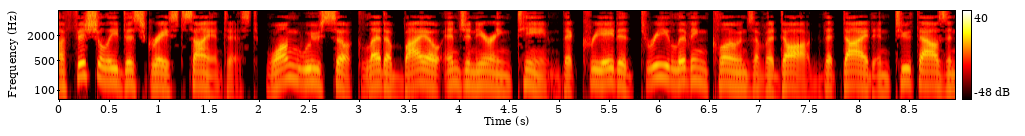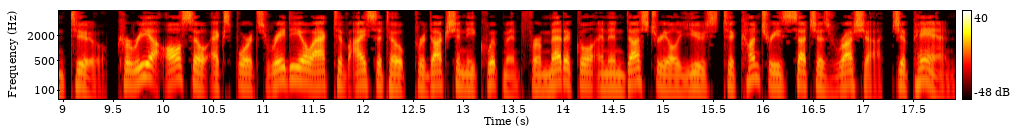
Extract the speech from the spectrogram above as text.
Officially disgraced scientist, Hwang Woo-suk led a bioengineering team that created three living clones of a dog that died in 2002. Korea also exports radioactive isotope production equipment for medical and industrial use to countries such as Russia, Japan,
